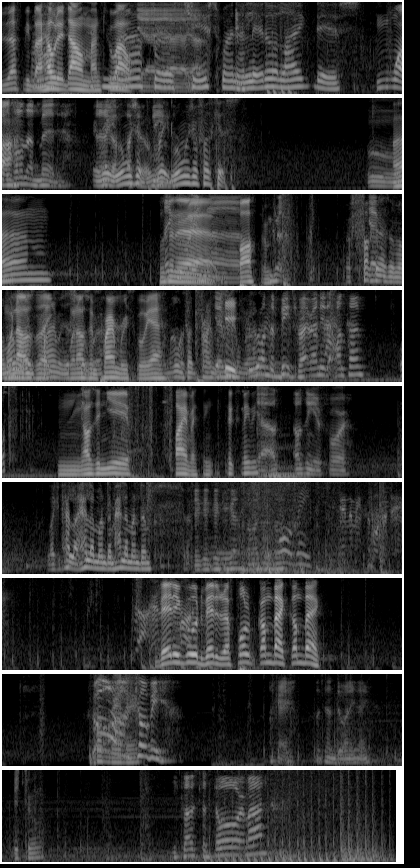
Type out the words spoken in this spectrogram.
You left me, but I held it down, man. Two out. My Yeah, first yeah, yeah. kiss went a little like this. I was Mwah. holding that mid. Hey, Then I Ray, got when was your fucking Ray, when was your first kiss? Ooh. Um, was in we were in, a uh, bathroom we were- Or fucking Yeah, as my mom when I was in like primary when I was school, in bro. primary school. Yeah, My was like primary Yeah, school. we, we were on the beach, right, Randy, that one time? What? mm, I was in year five, I think, six maybe. Yeah, I was, I was in year four. Like hella, hella man them, hella man them. Okay, okay, okay, okay. Come on, come on, come on. Wall raised. Very good, very good. Full, come back, come back. Oh, Kobe! Okay, that didn't do anything. B2. You closed the door, man.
